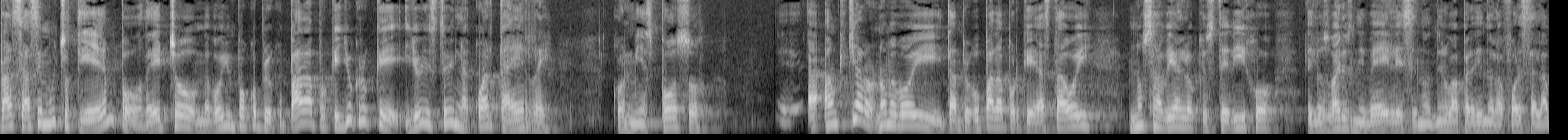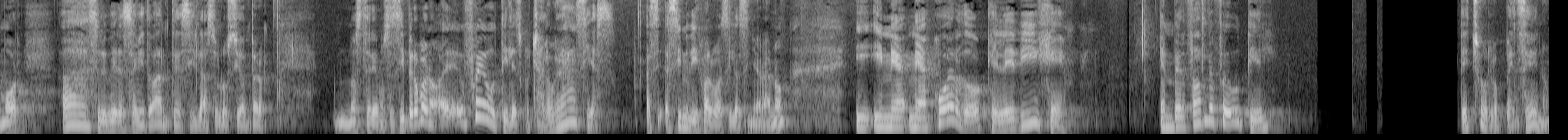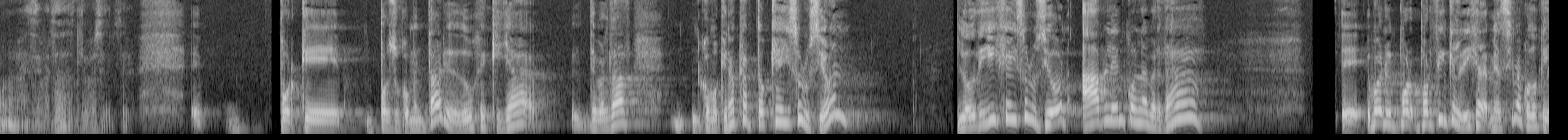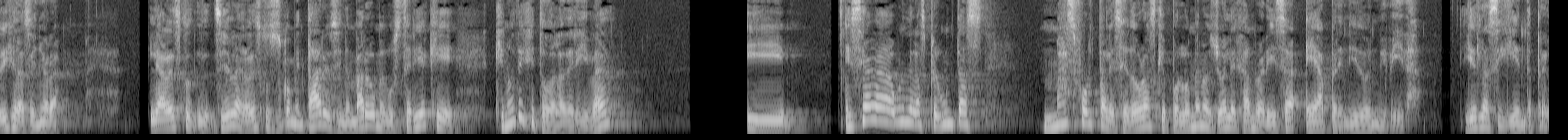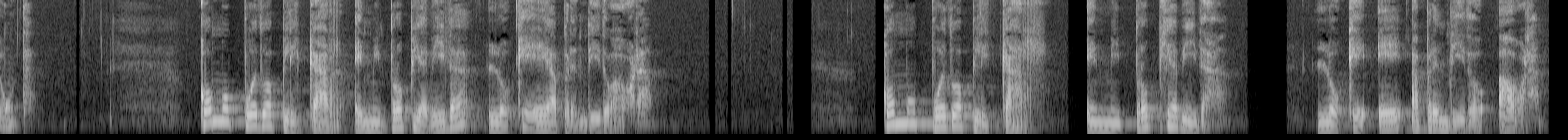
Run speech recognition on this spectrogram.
Hace mucho tiempo, de hecho me voy un poco preocupada porque yo creo que yo estoy en la cuarta R con mi esposo. Aunque claro, no me voy tan preocupada porque hasta hoy no sabía lo que usted dijo de los varios niveles en donde uno va perdiendo la fuerza del amor. Ah, si lo hubiera sabido antes y la solución, pero no estaríamos así. Pero bueno, eh, fue útil escucharlo, gracias. Así, me dijo algo así la señora, ¿no? Y, me, acuerdo que le dije, en verdad le fue útil. De hecho, lo pensé, ¿no? De verdad. Eh, porque por su comentario deduje que ya, de verdad, como que no captó que hay solución. Lo dije, hay solución, hablen con la verdad. Eh, bueno, y por, fin que le dije, sí me acuerdo que le dije a la señora, le agradezco, señor, le agradezco sus comentarios, sin embargo, me gustaría que, que no deje toda la deriva. Y, se haga una de las preguntas más fortalecedoras que por lo menos yo, Alejandro Ariza, he aprendido en mi vida. Y es la siguiente pregunta. ¿Cómo puedo aplicar en mi propia vida lo que he aprendido ahora? ¿Cómo puedo aplicar en mi propia vida lo que he aprendido ahora?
